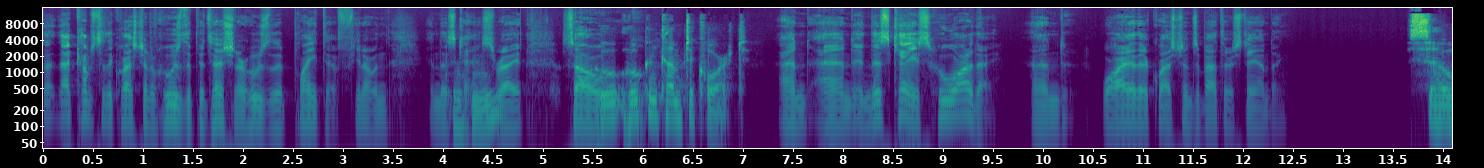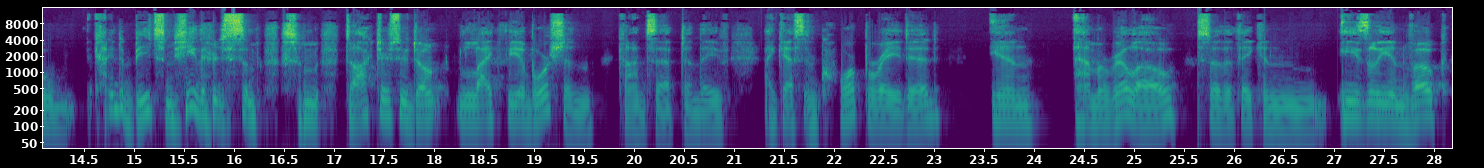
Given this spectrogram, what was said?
that, that comes to the question of who's the petitioner, who's the plaintiff, you know, in, in this mm-hmm. case, right? So, who, who can come to court? And and in this case, who are they, and why are there questions about their standing? So it kind of beats me. There are just some some doctors who don't like the abortion concept, and they've, I guess, incorporated in Amarillo so that they can easily invoke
